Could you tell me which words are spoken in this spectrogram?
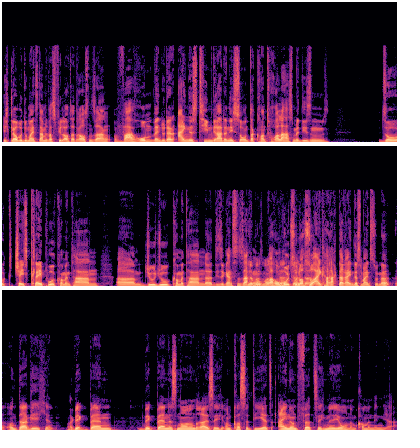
Ich glaube, du meinst damit, was viele auch da draußen sagen, warum, wenn du dein eigenes Team gerade nicht so unter Kontrolle hast mit diesen so Chase Claypool-Kommentaren, ähm, Juju-Kommentaren, ne? diese ganzen Sachen. Ja, mal, Warum da- holst du da- noch da- so einen Charakter rein? Das meinst du, ne? Und da gehe ich hin. Big Ben, Big Ben ist 39 und kostet die jetzt 41 Millionen im kommenden Jahr.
